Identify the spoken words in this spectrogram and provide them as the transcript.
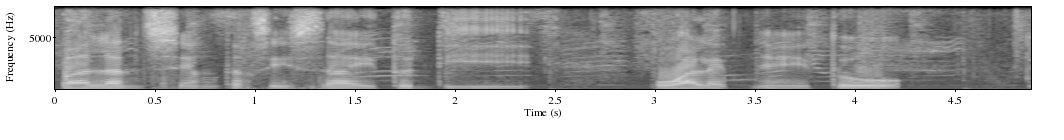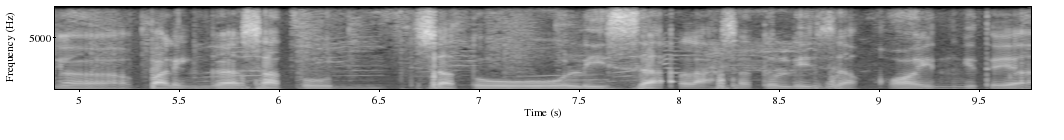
balance yang tersisa itu di walletnya itu uh, paling enggak satu satu Lisa lah satu Lisa coin gitu ya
